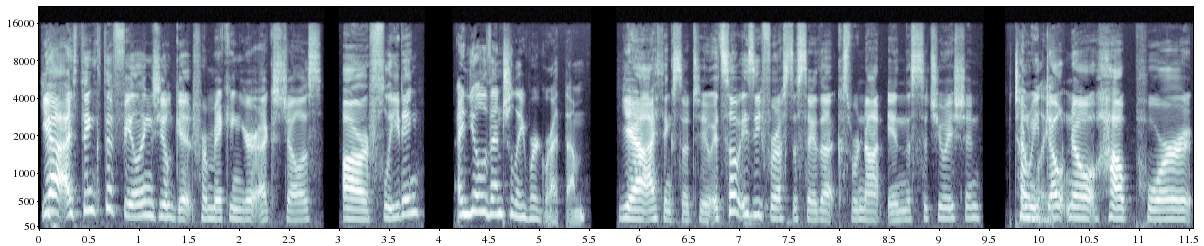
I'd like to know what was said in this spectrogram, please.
Yeah, I think the feelings you'll get from making your ex jealous are fleeting. And you'll eventually regret them. Yeah, I think so too. It's so easy for us to say that because we're not in this situation. Totally. And we don't know how poor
